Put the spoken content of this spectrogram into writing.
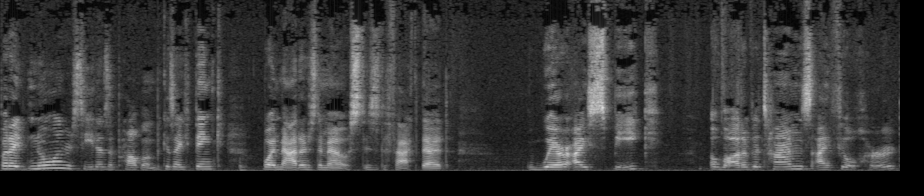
but I no longer see it as a problem because I think what matters the most is the fact that where I speak, a lot of the times I feel hurt,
